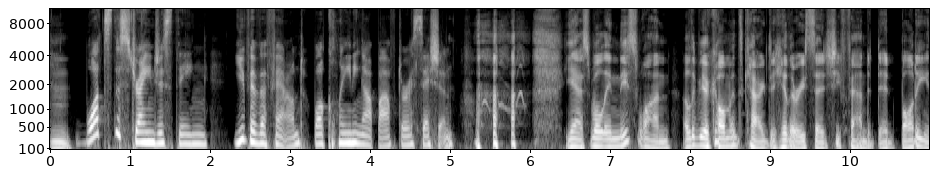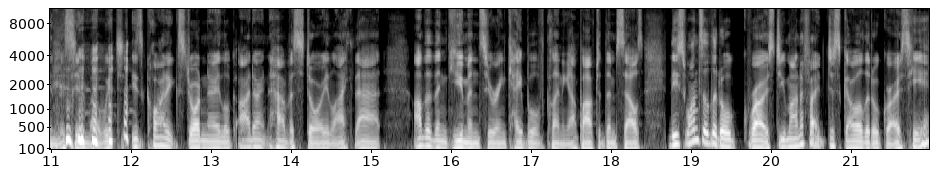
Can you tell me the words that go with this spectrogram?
Mm. What's the strangest thing you've ever found while cleaning up after a session. Yes, well, in this one, Olivia Colman's character Hillary says she found a dead body in the cinema, which is quite extraordinary. Look, I don't have a story like that, other than humans who are incapable of cleaning up after themselves. This one's a little gross. Do you mind if I just go a little gross here?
